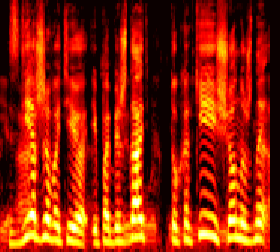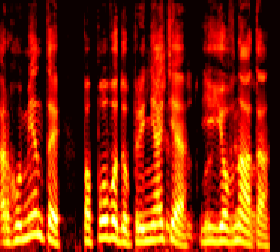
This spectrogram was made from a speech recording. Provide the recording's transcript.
сдерживать ее и побеждать, то какие еще нужны аргументы по поводу Ще принятия додаткові ее в треба НАТО?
